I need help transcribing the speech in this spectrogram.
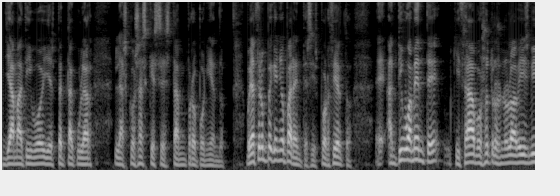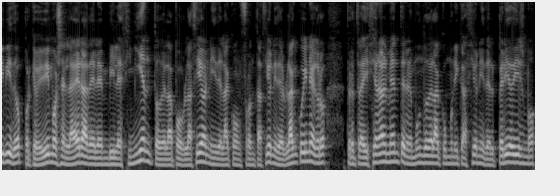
llamativo y espectacular las cosas que se están proponiendo. Voy a hacer un pequeño paréntesis, por cierto. Eh, antiguamente, quizá vosotros no lo habéis vivido, porque vivimos en la era del envilecimiento de la población y de la confrontación y del blanco y negro, pero tradicionalmente en el mundo de la comunicación y del periodismo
